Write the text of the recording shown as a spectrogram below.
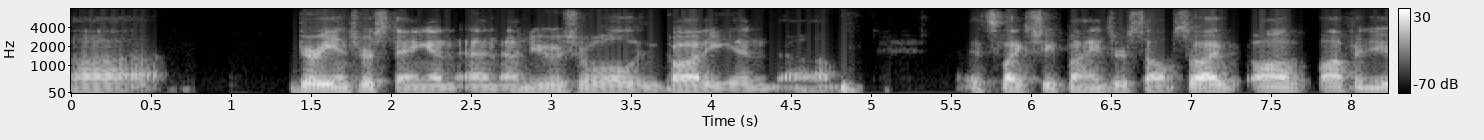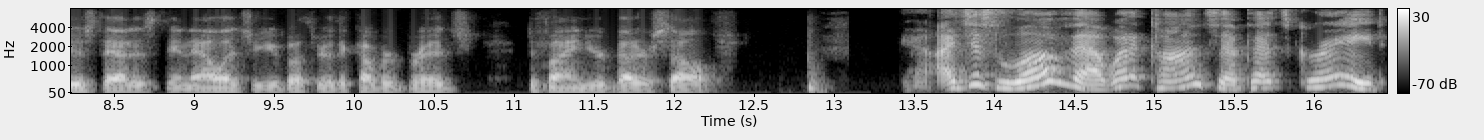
uh, very interesting and, and unusual and gaudy. And um, it's like she finds herself. So I've often used that as the analogy. You go through the covered bridge to find your better self. Yeah, I just love that. What a concept. That's great.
